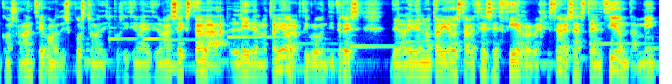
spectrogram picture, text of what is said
consonancia con lo dispuesto en la disposición adicional sexta, la ley del notariado, el artículo 23 de la ley del notariado establece ese cierre registral, esa abstención también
